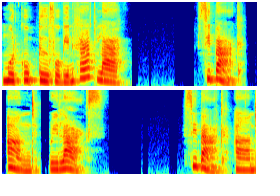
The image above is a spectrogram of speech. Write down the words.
một cụm từ phổ biến khác là sit back and relax. Sit back and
